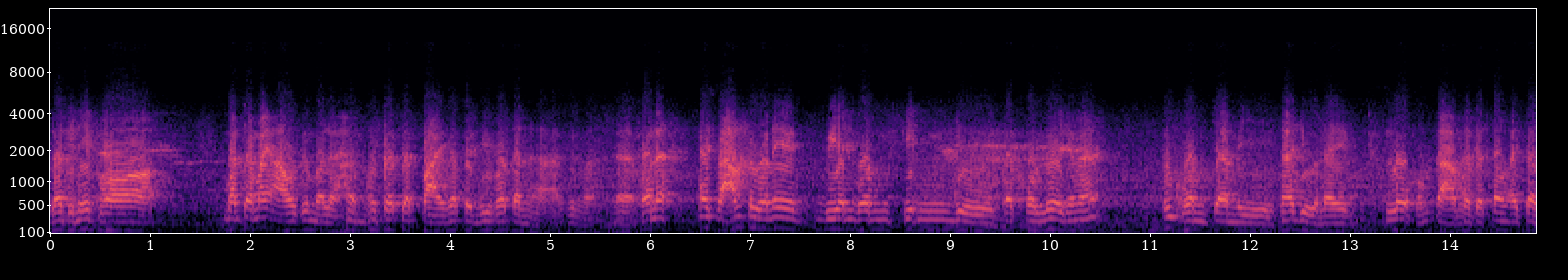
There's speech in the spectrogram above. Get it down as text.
แล้วทีนี้พอ มันจะไม่เอาขึ้นมาแล้วมันก็จะไปก็เป็นวิพัฒนาขึ้นมาเพราะนั้นไอ้สามตัวนี่เวียนวนกินอยู่กับคนเรื่อยใช่ไหมทุกคนจะมีถ้าอยู่ในโลกของกามก็จะต้องไอ้เจ้า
